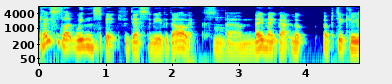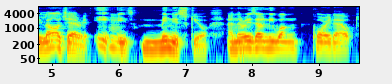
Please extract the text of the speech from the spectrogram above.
Places like Winspit for Destiny of the Daleks, Hmm. um, they make that look a particularly large area. It is Hmm. minuscule, and there is only one quarried out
